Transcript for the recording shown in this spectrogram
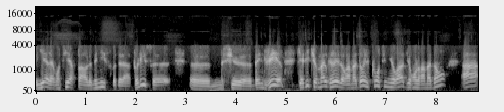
hier et avant-hier par le ministre de la police, euh, euh, M. Ben qui a dit que malgré le ramadan, il continuera durant le ramadan à,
